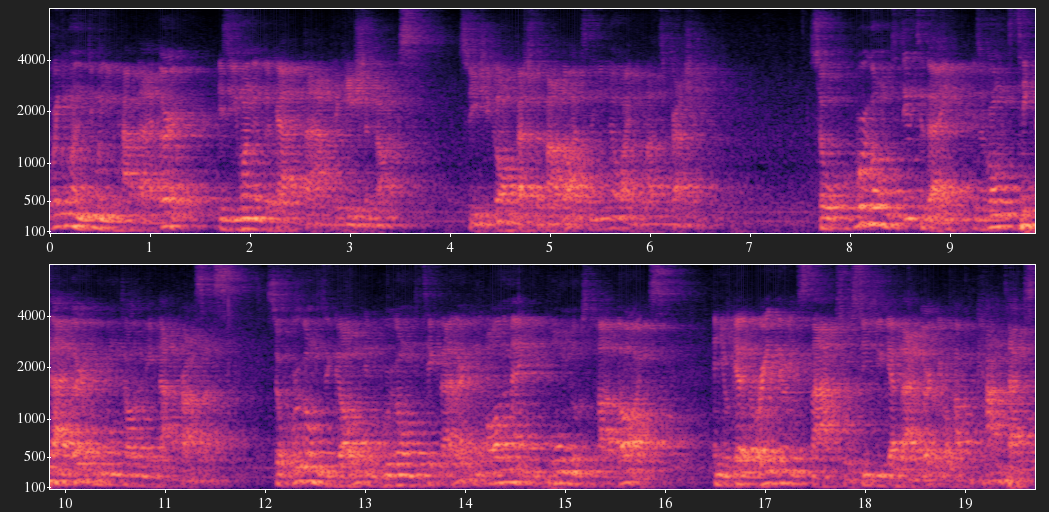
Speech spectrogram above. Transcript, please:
what you want to do when you have that alert, is you want to look at the application logs. So you should go and fetch the file logs, and you know why the cloud's crashing. So what we're going to do today is we're going to take that alert and we're going to automate that process. So we're going to go and we're going to take that alert and automatically pull those hot dogs and you'll get it right there in Slack. So as soon as you get that alert, you'll have the context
